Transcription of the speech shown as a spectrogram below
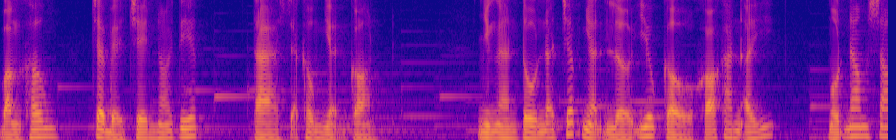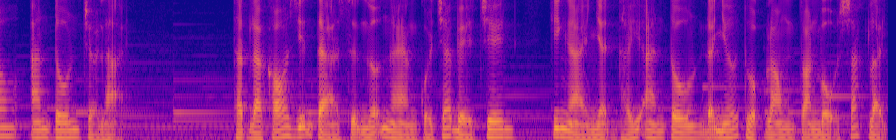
Bằng không, cha bề trên nói tiếp, ta sẽ không nhận con. Nhưng An Tôn đã chấp nhận lời yêu cầu khó khăn ấy. Một năm sau, An Tôn trở lại. Thật là khó diễn tả sự ngỡ ngàng của cha bề trên khi Ngài nhận thấy An Tôn đã nhớ thuộc lòng toàn bộ sắc lệnh,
